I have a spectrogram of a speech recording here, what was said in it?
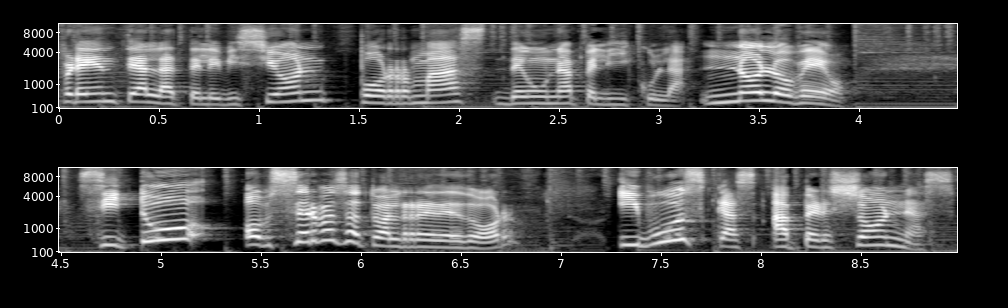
frente a la televisión por más de una película. No lo veo. Si tú observas a tu alrededor y buscas a personas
